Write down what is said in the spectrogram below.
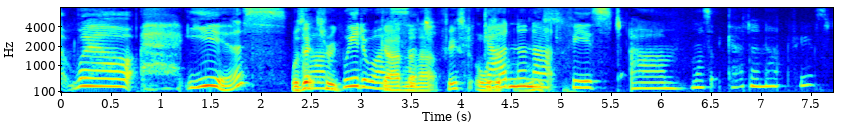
uh, Well, yes. Was that um, through where do I Garden sit? and Art Fest? Or Garden and yes. Art Fest. Um, was it Garden and Art Fest?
